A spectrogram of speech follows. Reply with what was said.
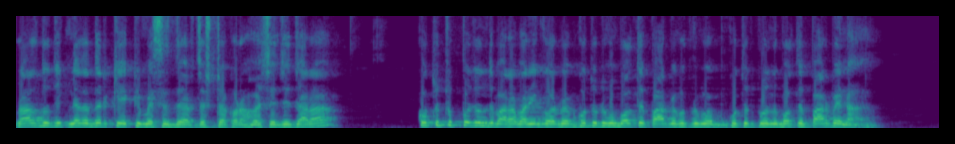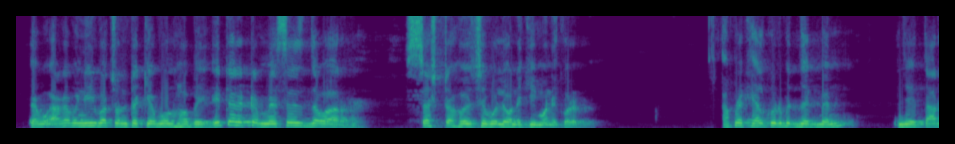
রাজনৈতিক নেতাদেরকে একটি মেসেজ দেওয়ার চেষ্টা করা হয়েছে যে যারা কতটুকু পর্যন্ত বাড়াবাড়ি করবে কতটুকু বলতে পারবে, কতটুকু কতটুকু পর্যন্ত বলতে পারবে না এবং আগামী নির্বাচনটা কেমন হবে, এটার একটা মেসেজ দেওয়ার চেষ্টা হয়েছে বলে অনেকেই মনে করেন। আপনারা খেয়াল করবে দেখবেন যে তার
